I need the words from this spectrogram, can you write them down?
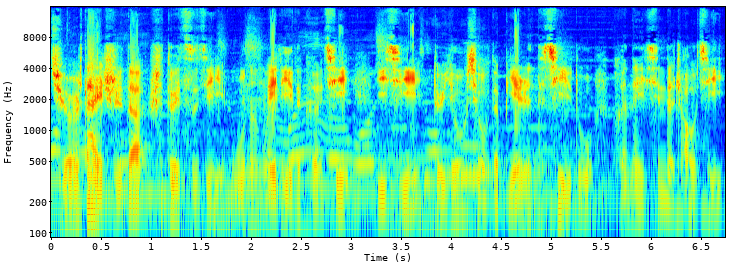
取而代之的是对自己无能为力的可气，以及对优秀的别人的嫉妒和内心的着急。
